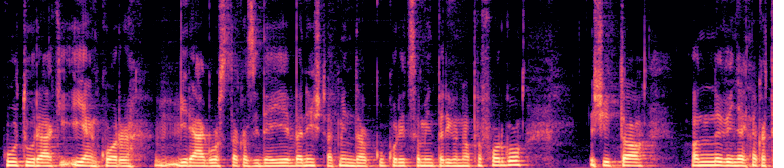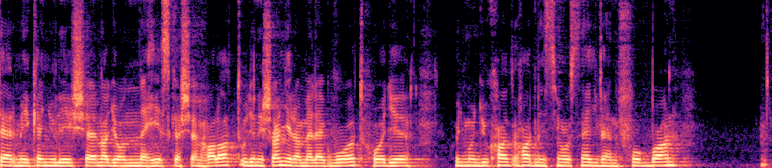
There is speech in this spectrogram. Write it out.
kultúrák ilyenkor virágoztak az idei évben is, tehát mind a kukorica, mind pedig a napraforgó, és itt a, a növényeknek a termékenyülése nagyon nehézkesen haladt, ugyanis annyira meleg volt, hogy, hogy mondjuk 38-40 fokban,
